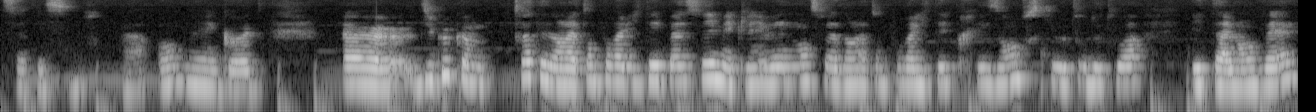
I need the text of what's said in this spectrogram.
Ça fait sens ou pas Oh my god. Euh, du coup, comme toi, tu es dans la temporalité passée, mais que l'événement se passe dans la temporalité présente, tout ce qui est autour de toi est à l'envers,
